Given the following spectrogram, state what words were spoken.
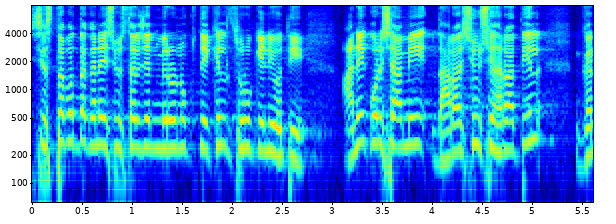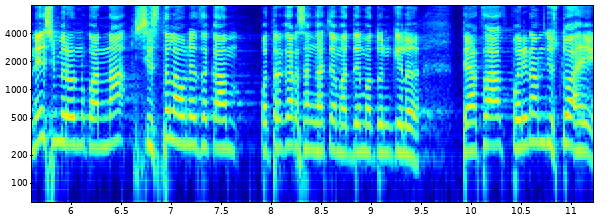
शिस्तबद्ध गणेश विसर्जन मिरवणूक देखील सुरू केली होती. अनेक वर्ष आम्ही धाराशिव शहरातील गणेश मिरवणुकांना शिस्त लावण्याचं काम पत्रकार संघाच्या माध्यमातून केलं. त्याचा आज परिणाम दिसतो आहे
